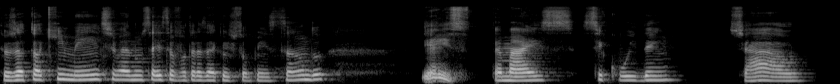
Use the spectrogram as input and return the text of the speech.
Que eu já tô aqui em mente, mas não sei se eu vou trazer a que eu estou pensando. E é isso. Até mais. Se cuidem. Tchau.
